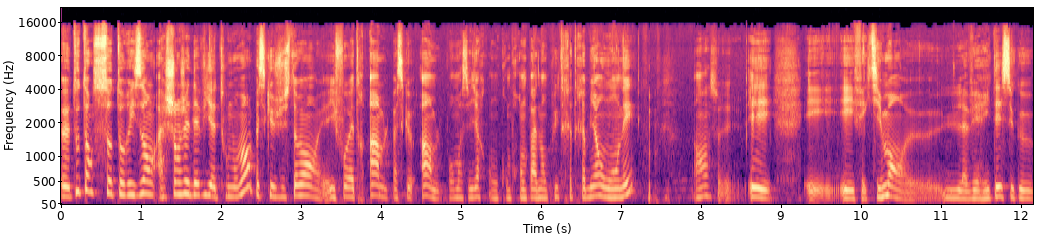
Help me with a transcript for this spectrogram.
euh, tout en s'autorisant à changer d'avis à tout moment, parce que justement, il faut être humble, parce que humble, pour moi, ça veut dire qu'on ne comprend pas non plus très très bien où on est. Hein, et, et, effectivement, euh, la vérité, c'est que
